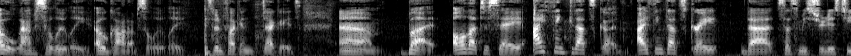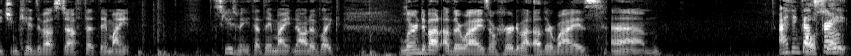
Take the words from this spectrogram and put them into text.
Oh, absolutely. Oh God, absolutely. It's been fucking decades. Um, but all that to say, I think that's good. I think that's great that Sesame Street is teaching kids about stuff that they might, excuse me, that they might not have like learned about otherwise or heard about otherwise. Um, I think that's Also- great.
